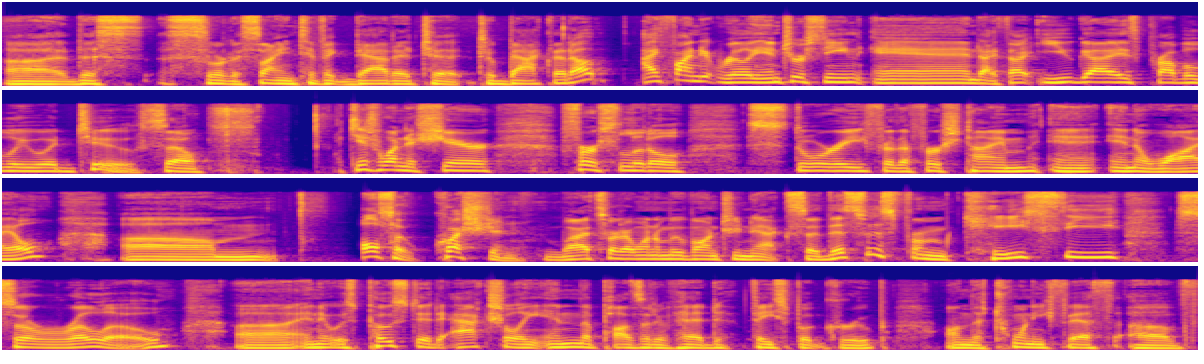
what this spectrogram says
uh, this sort of scientific data to to back that up. I find it really interesting, and I thought you guys probably would too. So just want to share first little story for the first time in, in a while. Um, also, question. That's what I want to move on to next. So this is from Casey Cirillo, uh, and it was posted actually in the Positive Head Facebook group on the 25th of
